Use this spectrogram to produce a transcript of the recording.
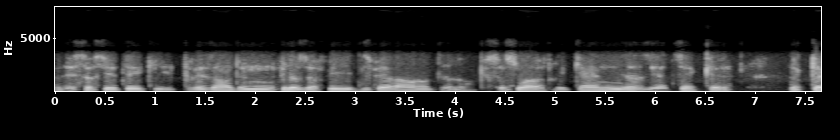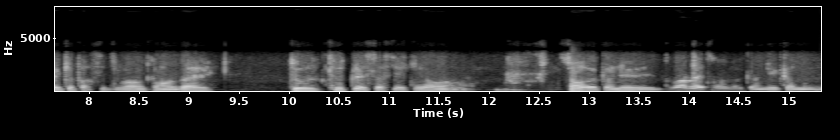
des sociétés qui présentent une philosophie différente, que ce soit africaine, asiatique, de quelque partie du monde qu'on toutes les sociétés sont reconnues, doivent être reconnues comme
